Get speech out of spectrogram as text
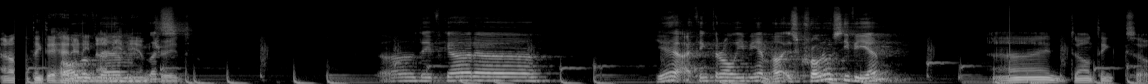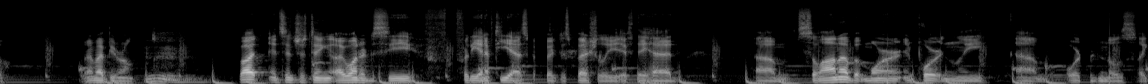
I don't think they had all any non EVM trades. Uh, they've got uh, yeah, I think they're all EVM, huh? Is Chronos E EVM? I don't think so. But I might be wrong. Hmm. But it's interesting. I wanted to see for the NFT aspect, especially if they had um, Solana, but more importantly, um, ordinals like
